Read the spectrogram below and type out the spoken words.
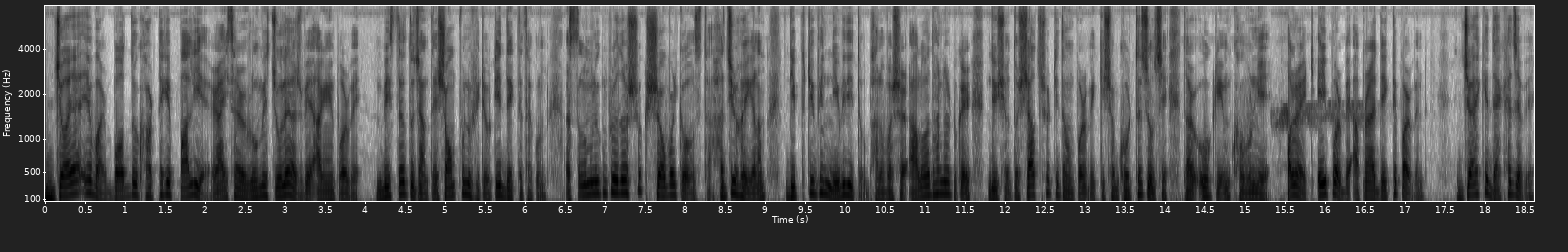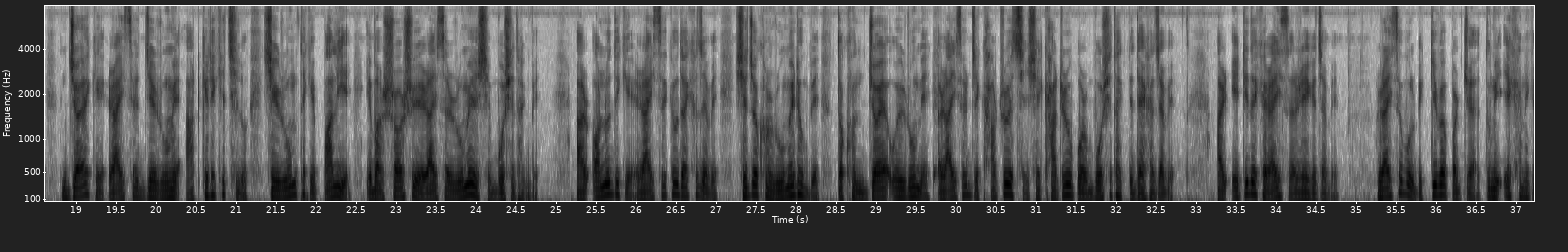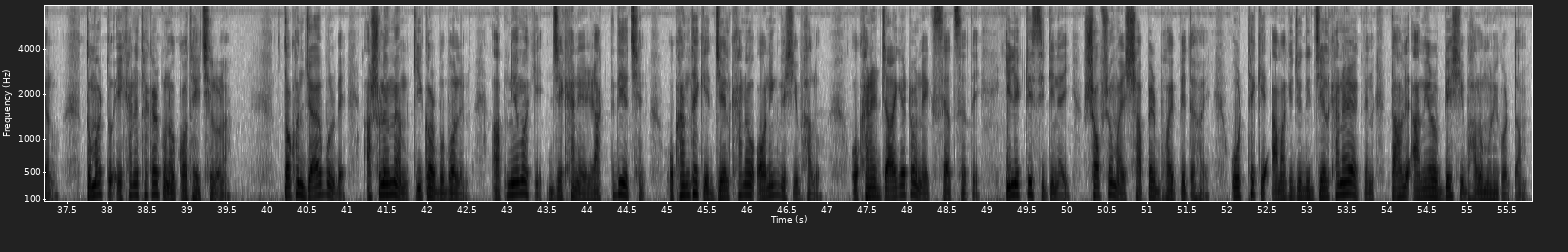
জয়া এবার বদ্ধ ঘর থেকে পালিয়ে রাইসার রুমে চলে আসবে আগামী পর্বে। বিস্তারিত জানতে সম্পূর্ণ ভিডিওটি দেখতে থাকুন। আসসালামু আলাইকুম প্রিয় দর্শক সবার কি অবস্থা। হাজির হয়ে গেলাম দীপ্ত টিভির নিবেদিত ভালোবাসার আলো আধার নাটকের দুইশত সাতষট্টিতম পর্বে। কী সব ঘটতে চলছে তার অগ্রিম খবর নিয়ে। অলরাইট এই পর্বে আপনারা দেখতে পারবেন, জয়াকে দেখা যাবে। জয়াকে রাইসের যে রুমে আটকে রেখেছিল, সেই রুম থেকে পালিয়ে এবার সরাসরি রাইসার রুমে এসে বসে থাকবে। আর অন্যদিকে রাইসাকেও দেখা যাবে, সে যখন রুমে ঢুকবে, তখন জয়া ওই রুমে রাইসার যে খাট রয়েছে, সেই খাটের উপর বসে থাকতে দেখা যাবে। আর এটি দেখে রাইসা রেগে যাবে। রাইসা বলবে, কী ব্যাপার জয়া, তুমি এখানে কেন? তোমার তো এখানে থাকার কোনো কথাই ছিল না। তখন জয়া বলবে, আসলে ম্যাম, কী করব বলেন? আপনি আমাকে যেখানে রাখতে দিয়েছেন, ওখান থেকে জেলখানাও অনেক বেশি ভালো। ওখানের জায়গাটা অনেক স্যাঁতস্যাঁতে। ইলেকট্রিসিটি নাই। সবসময় সাপের ভয় পেতে হয়। ওর থেকে আমাকে যদি জেলখানায় রাখতেন, তাহলে আমি আরও বেশি ভালো মনে করতাম।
